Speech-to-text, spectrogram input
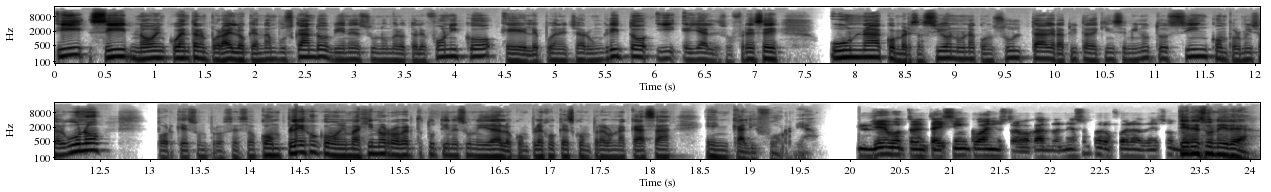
Y si no encuentran por ahí lo que andan buscando, viene su número telefónico, eh, le pueden echar un grito y ella les ofrece una conversación, una consulta gratuita de 15 minutos sin compromiso alguno, porque es un proceso complejo, como me imagino, Roberto, tú tienes una idea de lo complejo que es comprar una casa en California. Llevo 35 años trabajando en eso, pero fuera de eso. Tienes una idea.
